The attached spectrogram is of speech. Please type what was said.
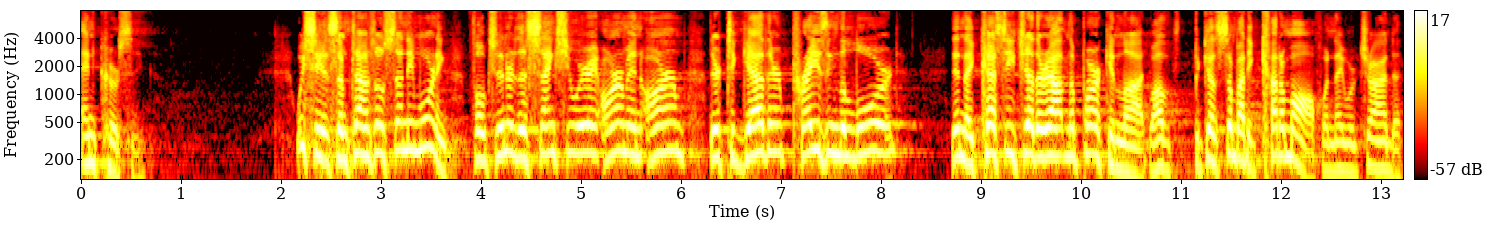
and cursing. We see it sometimes on Sunday morning. Folks enter the sanctuary arm in arm, they're together praising the Lord. Then they cuss each other out in the parking lot while, because somebody cut them off when they were trying to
